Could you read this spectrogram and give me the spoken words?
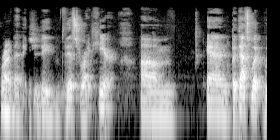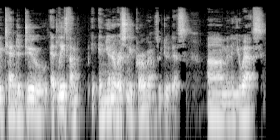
Right. That they should be this right here. Um, and but that's what we tend to do. At least I'm, in university programs, we do this um, in the U.S.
